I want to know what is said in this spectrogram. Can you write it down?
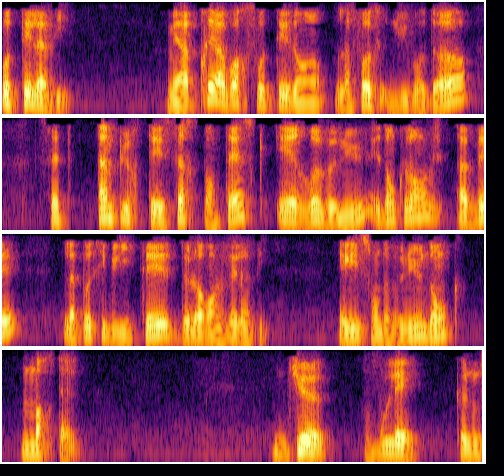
ôter la vie. Mais après avoir fauté dans la faute du veau d'or, cette impureté serpentesque est revenue, et donc l'ange avait la possibilité de leur enlever la vie. Et ils sont devenus donc mortels. Dieu voulait que nous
